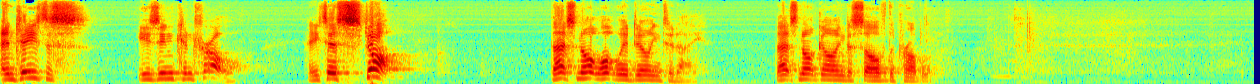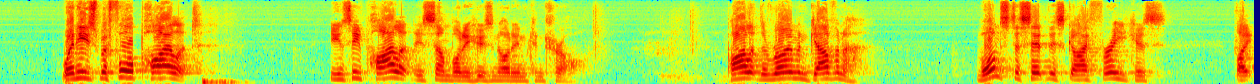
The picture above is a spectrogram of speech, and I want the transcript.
and Jesus is in control. And he says, Stop. That's not what we're doing today. That's not going to solve the problem. When he's before Pilate, you can see Pilate is somebody who's not in control. Pilate, the Roman governor, wants to set this guy free because, like,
